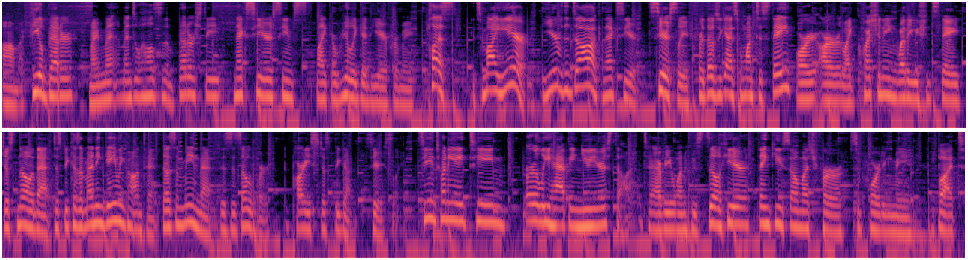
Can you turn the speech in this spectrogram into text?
Um, I feel better. My me mental health's in a better state. Next year seems like a really good year for me. Plus, it's my year, year of the dog next year. Seriously, for those of you guys who want to stay or are like questioning whether you should stay, just know that just because I'm ending gaming content doesn't mean that this is over party's just begun, seriously. See you in 2018. Early Happy New Year's to, to everyone who's still here. Thank you so much for supporting me. But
